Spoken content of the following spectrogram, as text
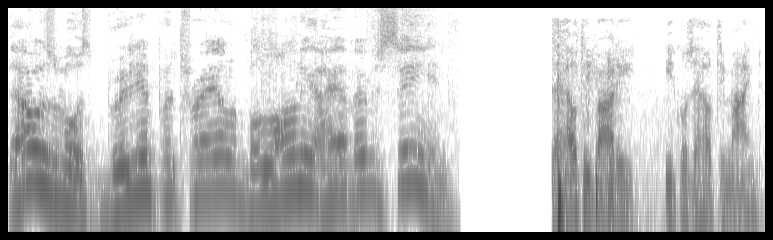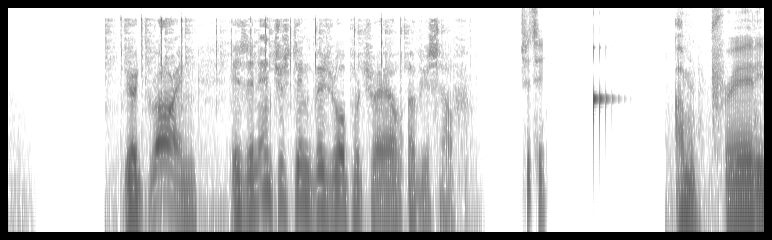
That was the most brilliant portrayal of baloney I have ever seen. A healthy body equals a healthy mind. Your drawing is an interesting visual portrayal of yourself. 17. I'm pretty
